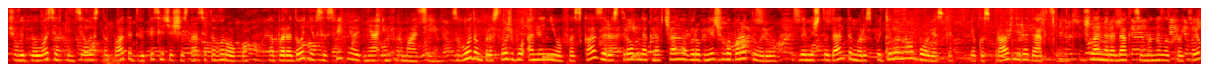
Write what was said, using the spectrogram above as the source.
що відбулося в кінці листопада 2016 року, напередодні Всесвітнього дня інформації. Згодом прес-службу АННІ ФСК зареєстровано як навчально-виробничу лабораторію, де між студентами розподілено обов'язки, як у справжній редакції. Члени редакції минулих років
